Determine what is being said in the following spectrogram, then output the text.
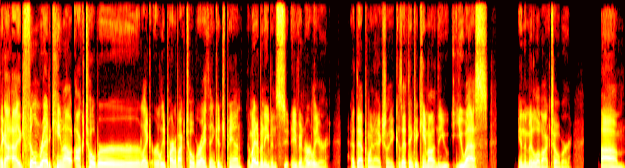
Like I, I Film Red came out October, like early part of October, I think, in Japan. It might have been even even earlier at that point, actually, because I think it came out in the U- U.S. in the middle of October. Um,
